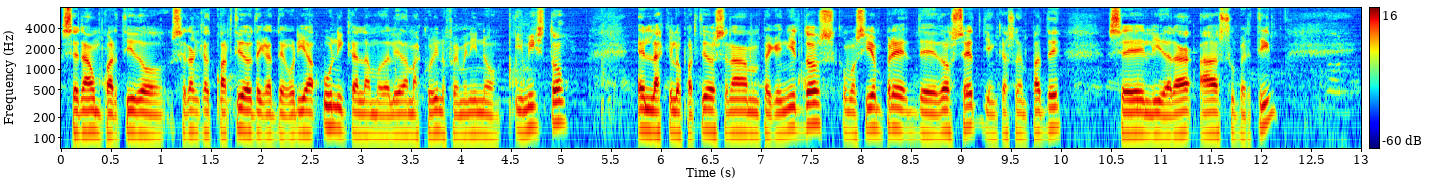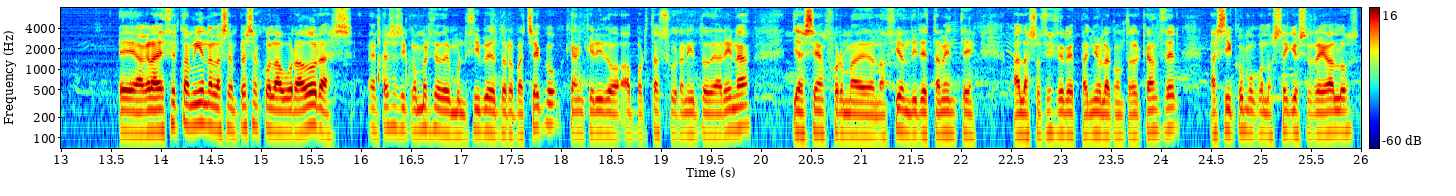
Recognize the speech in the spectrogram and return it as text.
Será un partido, serán partidos de categoría única en la modalidad masculino, femenino y mixto en las que los partidos serán pequeñitos, como siempre, de dos sets y en caso de empate se liderará a Super Team. Eh, agradecer también a las empresas colaboradoras, empresas y comercios del municipio de Torre Pacheco, que han querido aportar su granito de arena, ya sea en forma de donación directamente a la Asociación Española contra el Cáncer, así como con obsequios y regalos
